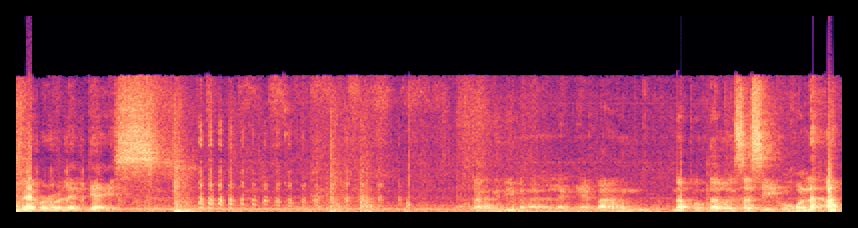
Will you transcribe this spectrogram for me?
Pepper ulit guys. Parang hindi naman nalagyan. Parang napunta lang sa siko ko lahat.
